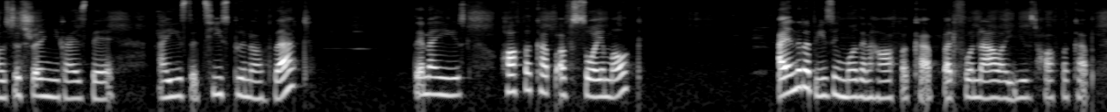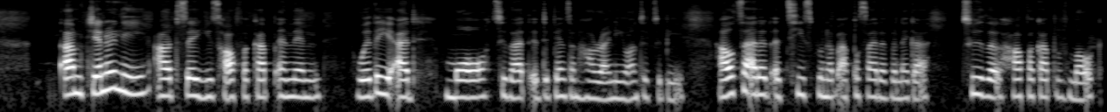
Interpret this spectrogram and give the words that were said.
I was just showing you guys there I used a teaspoon of that. Then I used half a cup of soy milk. I ended up using more than half a cup, but for now I used half a cup. Um, generally, I would say use half a cup and then whether you add more to that, it depends on how runny you want it to be. I also added a teaspoon of apple cider vinegar to the half a cup of milk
